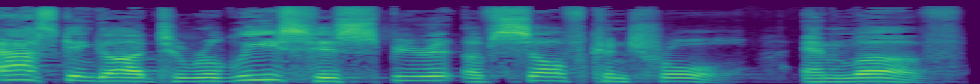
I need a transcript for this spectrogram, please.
asking God to release His spirit of self control and love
